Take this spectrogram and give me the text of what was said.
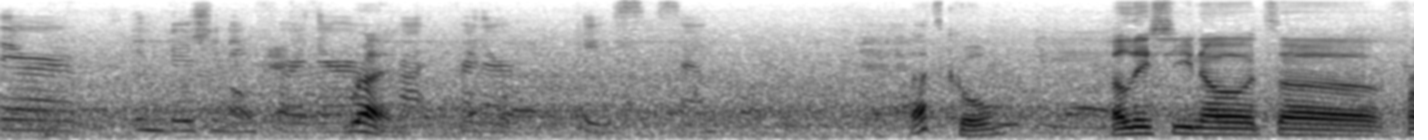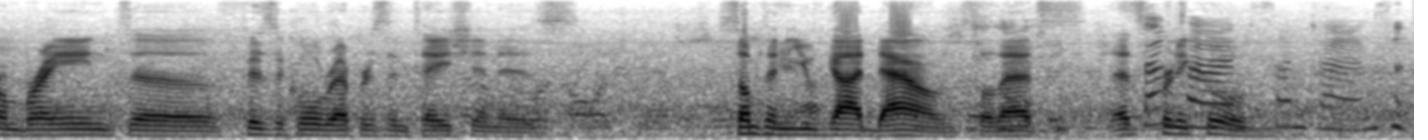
they're envisioning for their Right. pro- for their piece. So That's cool. At least you know it's uh, from brain to physical representation is something you've got down. So that's that's pretty cool. sometimes, Sometimes.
